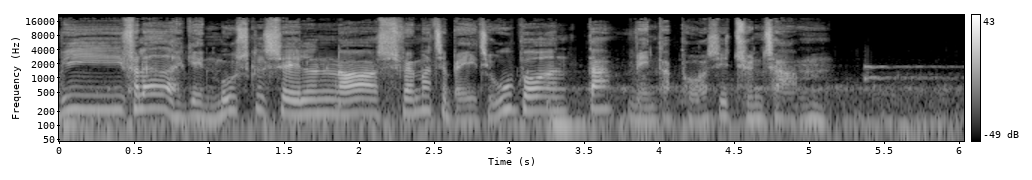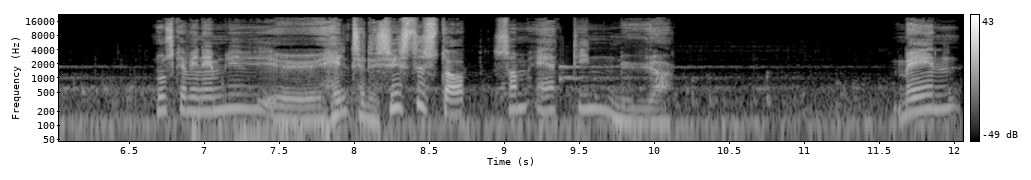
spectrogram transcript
Vi forlader igen muskelcellen og svømmer tilbage til ubåden, der venter på os i tyndtarmen. Nu skal vi nemlig øh, hen til det sidste stop, som er din nyre. Men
